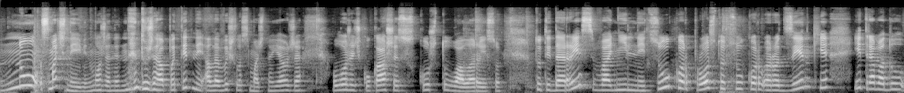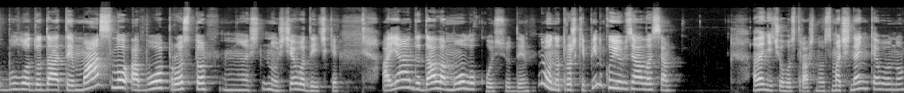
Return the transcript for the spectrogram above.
Ну, смачний він, може, не, не дуже апетитний, але вийшло смачно. Я вже ложечку каші скуштувала рису. Тут іде рис, ванільний цукор, просто цукор, родзинки. І треба було додати масло або просто ну, ще водички. А я додала молоко сюди. Ну, воно трошки пінкою взялося. Але нічого страшного, смачненьке воно.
